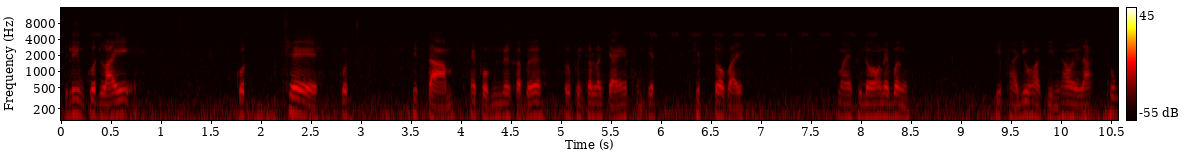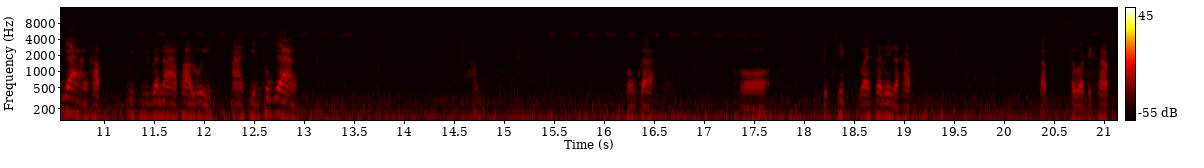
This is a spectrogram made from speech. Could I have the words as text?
อย่าลืมกดไลค์กดแชร์กดติดตามให้ผมด้วยครับเด้อเพื่อเป็นกำลังใจให้ผมเอ็ดคลิปต่อไปมาพี่น้องได้เบิ่งคลิปหาอยู่หากินเท่านี้ละทุกอย่างครับ วิธีบรรณาพาลุยหากินทุกอย่างครับผมก็ขอไปคลิปไว้สักนี้แหละครับ ครับ สวัสดีครับ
